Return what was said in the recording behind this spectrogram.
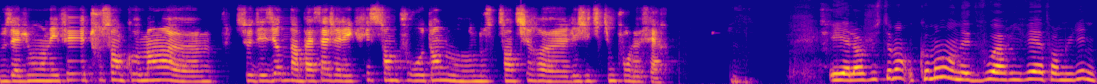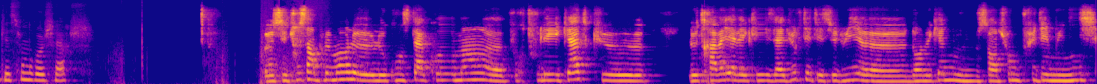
Nous avions en effet tous en commun ce désir d'un passage à l'écrit sans pour autant nous, nous sentir légitimes pour le faire. Et alors justement, comment en êtes-vous arrivé à formuler une question de recherche? C'est tout simplement le, constat commun euh, pour tous les quatre que le travail avec les adultes était celui euh, dans lequel nous nous sentions plus démunis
